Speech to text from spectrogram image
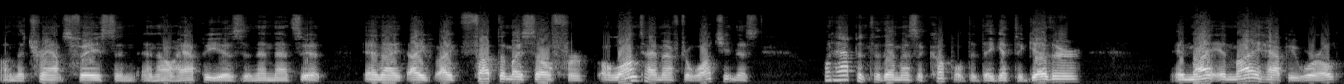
on the tramp's face and, and how happy he is, and then that's it. And I, I, I thought to myself for a long time after watching this, what happened to them as a couple? Did they get together? In my in my happy world,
